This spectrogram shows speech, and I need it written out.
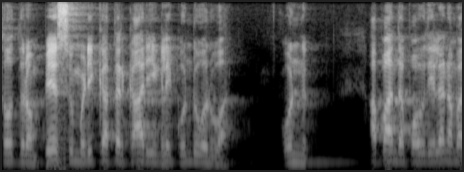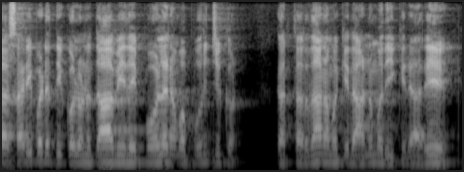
சோத்திரம் பேசும்படி கத்தர் காரியங்களை கொண்டு வருவார். ஒன்று அப்போ அந்த பகுதியில் நம்ம சரிப்படுத்தி கொள்ளணும். தாவீதை போல நம்ம புரிஞ்சுக்கணும். கர்த்தர் தான் நமக்கு இதை அனுமதிக்கிறாரு.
